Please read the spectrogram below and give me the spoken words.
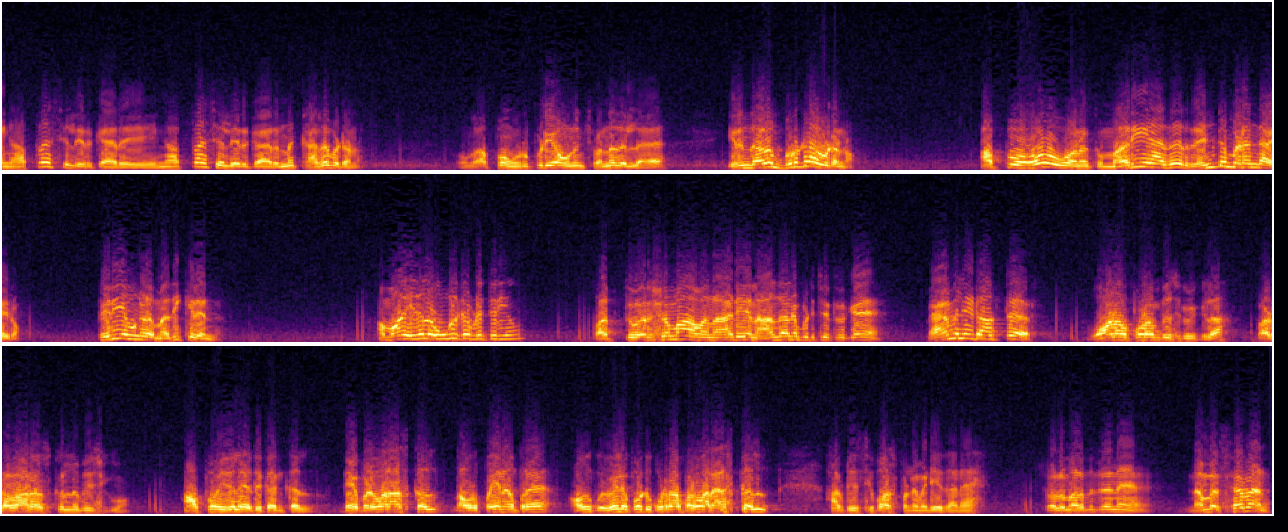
எங்க அப்பா சொல்லியிருக்காரு எங்க அப்பா சொல்லியிருக்காருன்னு கதை விடணும். உங்க அப்பா உருப்படியா ஒண்ணும் சொன்னதில்ல. இருந்தாலும் புருடா விடணும். அப்போ உனக்கு மரியாதை ரெண்டு மடங்காயிரும். பெரியவங்களை மதிக்கிறேன்னு. ஆமா இதெல்லாம் உங்களுக்கு எப்படி தெரியும்? பத்து வருஷமா அவன் நாடிய நான் தானே பிடிச்சிட்டு இருக்கேன். ஃபேமிலி டாக்டர் ஓனா போனா பேசிக்குவீங்களா? படவார ஸ்கூல்னு பேசிக்குவோம். அப்போ இதெல்லாம் எதுக்கு அங்கல் டே படவா ராஸ்கல் நான் ஒரு பையன் அனுப்புறேன் அவனுக்கு வேலை போட்டு கொடுறா படவா ராஸ்கல் அப்படி சிபாஸ் பண்ண வேண்டியதானே சொல்ல மறந்துட்டேனே. நம்பர் செவன்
